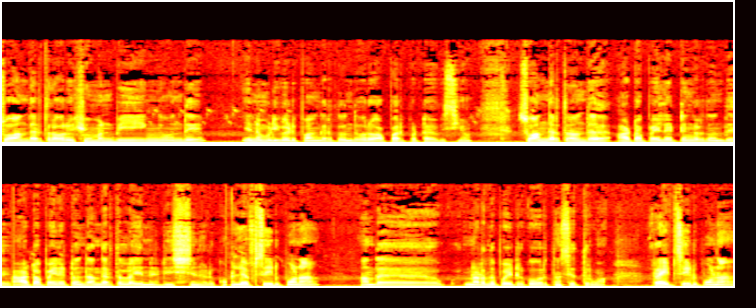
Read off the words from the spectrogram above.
so அந்த இடத்துல ஒரு ஹியூமன் பீயிங் வந்து என்ன முடிவு எடுப்பாங்கிறது வந்து ஒரு அப்பாற்பட்ட விஷயம். ஸோ அந்த இடத்துல வந்து ஆட்டோ பைலட்டுங்கிறது வந்து ஆட்டோ பைலட் வந்து அந்த இடத்துல என்ன டிசிஷன் எடுக்கும்? லெஃப்ட் சைடு போனால் அந்த நடந்து போயிட்டுருக்க ஒருத்தன் செத்துருவான். ரைட் சைடு போனால்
